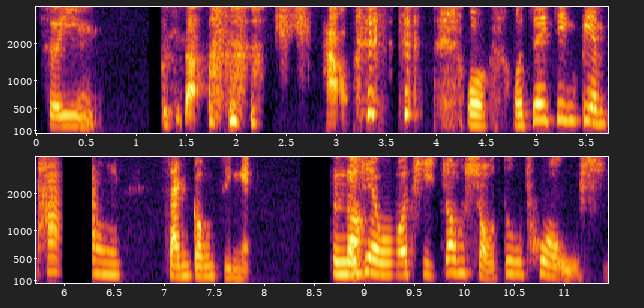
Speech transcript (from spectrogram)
所以不知道。好，我我最近变胖三公斤诶，真的，而且我体重首度破五十。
